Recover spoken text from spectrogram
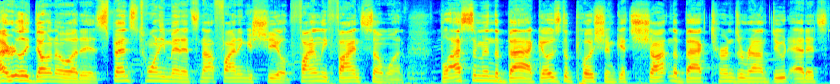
I really don't know what is. Spends 20 minutes not finding a shield, finally finds someone, blasts him in the back, goes to push him, gets shot in the back, turns around, dude edits,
